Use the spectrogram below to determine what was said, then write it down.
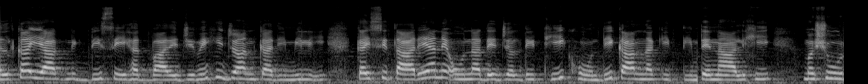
ਅਲਕਾ ਯਾਗਨਿਕ ਦੀ ਸਿਹਤ ਬਾਰੇ ਜਿਵੇਂ ਹੀ ਜਾਣਕਾਰੀ ਮਿਲੀ, ਕਈ ਸਿਤਾਰਿਆਂ ਨੇ ਉਹਨਾਂ ਦੇ ਜਲਦੀ ਠੀਕ ਹੋਣ ਦੀ ਕਾਮਨਾ ਕੀਤੀ ਤੇ ਨਾਲ ਹੀ ਮਸ਼ਹੂਰ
